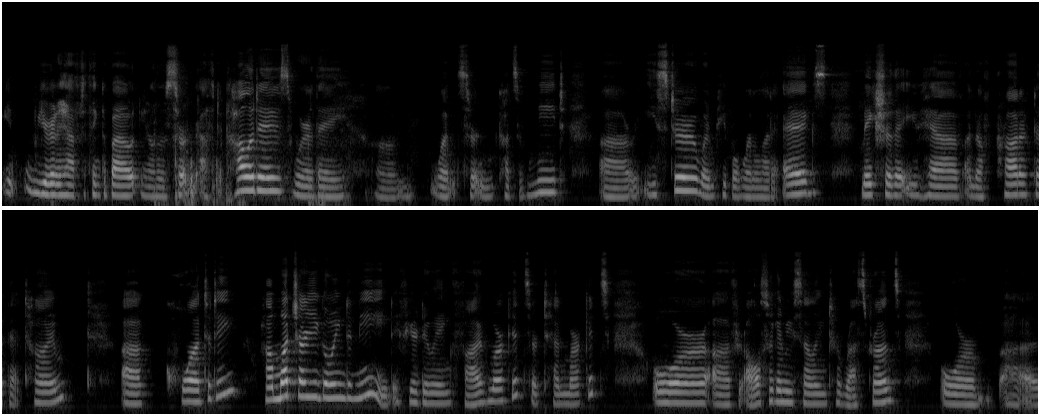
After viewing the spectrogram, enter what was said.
you're going to have to think about, you know, those certain ethnic holidays where they um, want certain cuts of meat, uh, or Easter when people want a lot of eggs. Make sure that you have enough product at that time. Uh, quantity, how much are you going to need if you're doing five markets or 10 markets? Or uh, if you're also going to be selling to restaurants or uh,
